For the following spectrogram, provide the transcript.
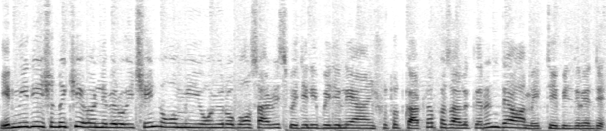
27 yaşındaki ön libero için 10 milyon euro bonservis bedeli belirleyen Stuttgart'la pazarlıkların devam ettiği bildirildi.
